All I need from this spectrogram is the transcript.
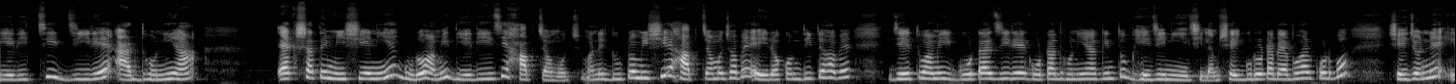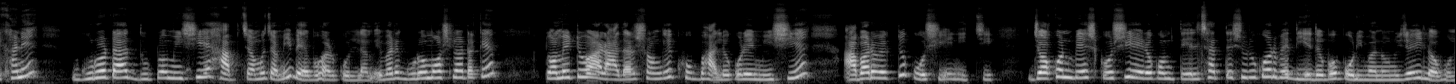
দিয়ে দিচ্ছি জিরে আর ধনিয়া। একসাথে মিশিয়ে নিয়ে গুঁড়ো আমি দিয়ে দিয়েছি হাফ চামচ। মানে দুটো মিশিয়ে হাফ চামচ হবে এই রকম দিতে হবে। যেহেতু আমি গোটা জিরে, গোটা ধনিয়া কিন্তু ভেজে নিয়েছিলাম, সেই গুঁড়োটা ব্যবহার করব। সেই জন্যে এখানে গুঁড়োটা দুটো মিশিয়ে হাফ চামচ আমি ব্যবহার করলাম। এবারে গুঁড়ো মশলাটাকে টমেটো আর আদার সঙ্গে খুব ভালো করে মিশিয়ে আবারও একটু কষিয়ে নিচ্ছি। যখন বেশ কষিয়ে এরকম তেল ছাড়তে শুরু করবে, দিয়ে দেবো পরিমাণ অনুযায়ী লবণ।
